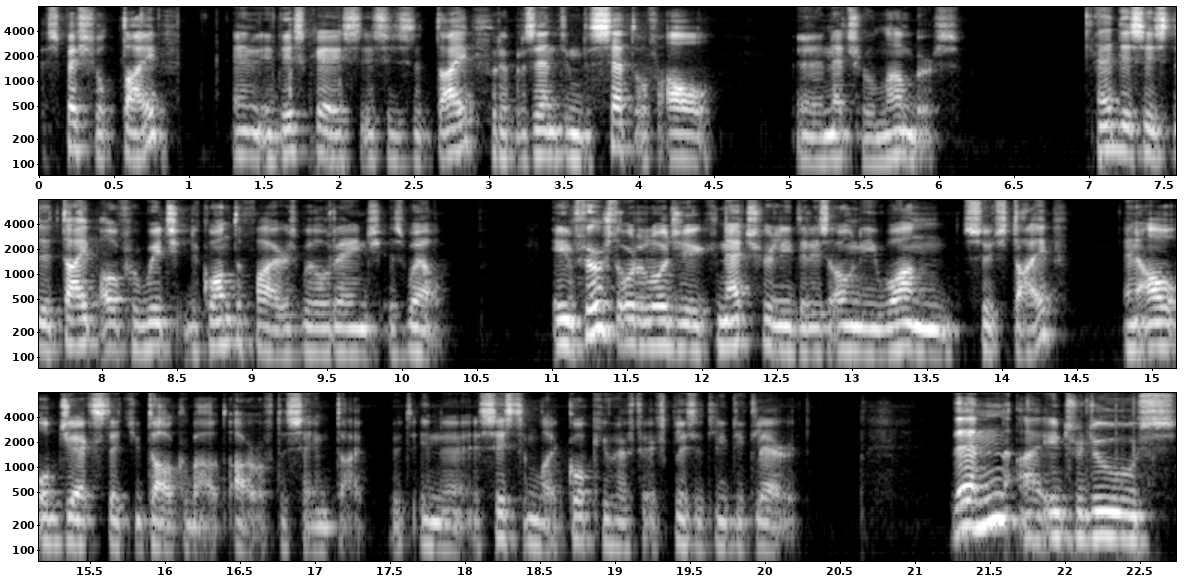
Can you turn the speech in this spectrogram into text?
a special type. And in this case, this is the type representing the set of all uh, natural numbers. And this is the type over which the quantifiers will range as well. In first order logic, naturally there is only one such type and all objects that you talk about are of the same type. But in a system like Coq, you have to explicitly declare it. Then I introduce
